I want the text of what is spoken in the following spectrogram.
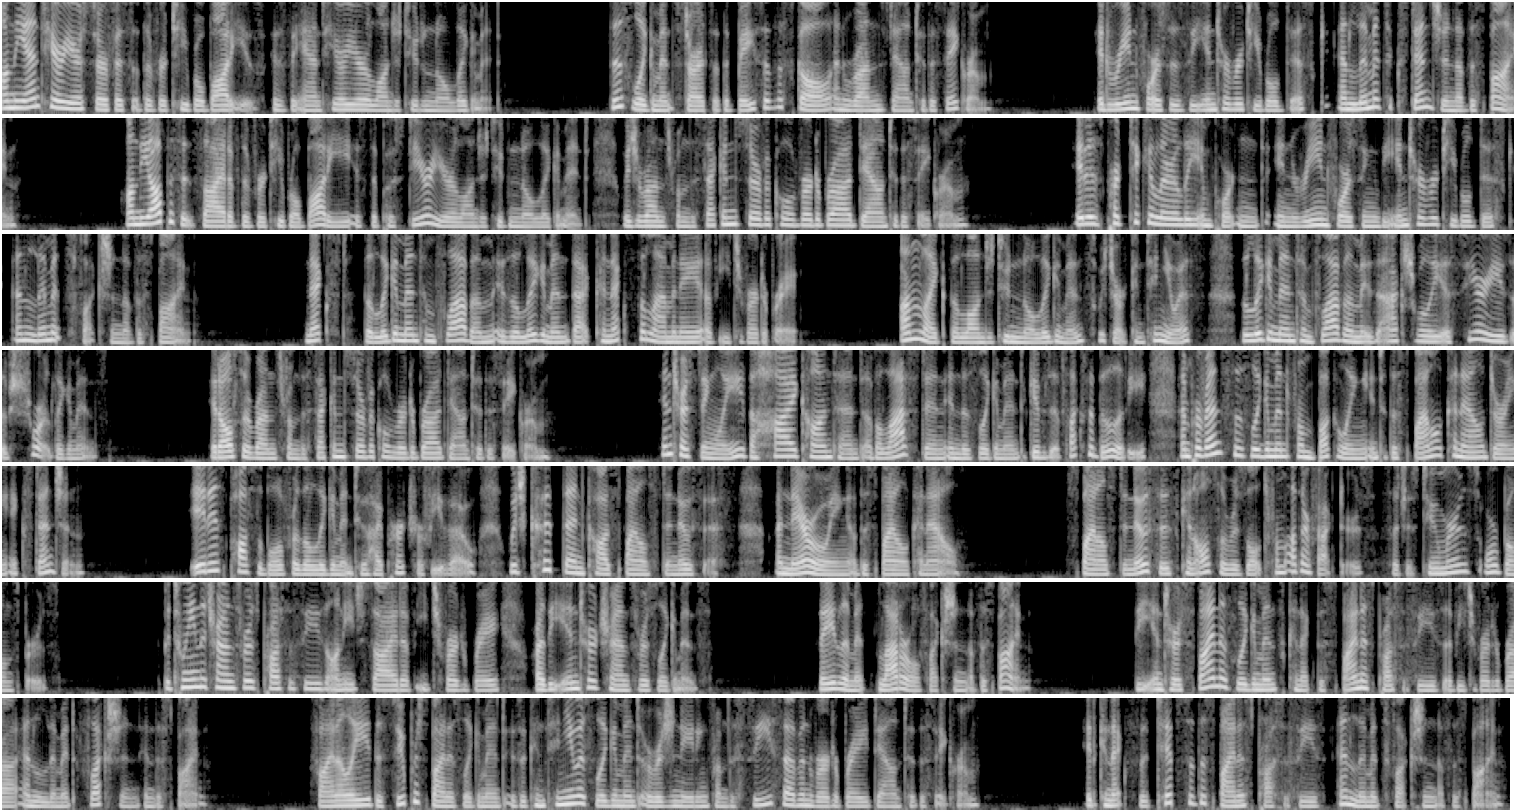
On the anterior surface of the vertebral bodies is the anterior longitudinal ligament. This ligament starts at the base of the skull and runs down to the sacrum. It reinforces the intervertebral disc and limits extension of the spine. On the opposite side of the vertebral body is the posterior longitudinal ligament, which runs from the second cervical vertebra down to the sacrum. It is particularly important in reinforcing the intervertebral disc and limits flexion of the spine. Next, the ligamentum flavum is a ligament that connects the laminae of each vertebrae. Unlike the longitudinal ligaments, which are continuous, the ligamentum flavum is actually a series of short ligaments. It also runs from the second cervical vertebra down to the sacrum. Interestingly, the high content of elastin in this ligament gives it flexibility and prevents this ligament from buckling into the spinal canal during extension. It is possible for the ligament to hypertrophy, though, which could then cause spinal stenosis, a narrowing of the spinal canal. Spinal stenosis can also result from other factors, such as tumors or bone spurs. Between the transverse processes on each side of each vertebrae are the intertransverse ligaments. They limit lateral flexion of the spine. The interspinous ligaments connect the spinous processes of each vertebra and limit flexion in the spine. Finally, the supraspinous ligament is a continuous ligament originating from the C7 vertebrae down to the sacrum. It connects the tips of the spinous processes and limits flexion of the spine.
